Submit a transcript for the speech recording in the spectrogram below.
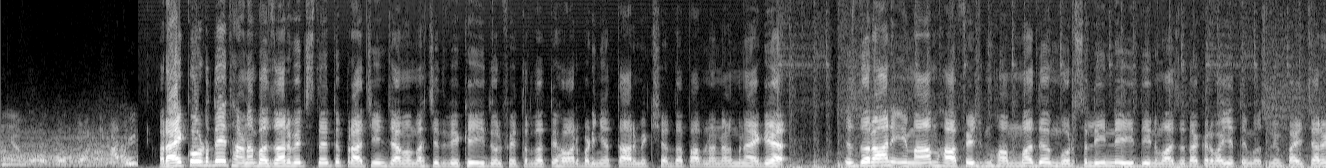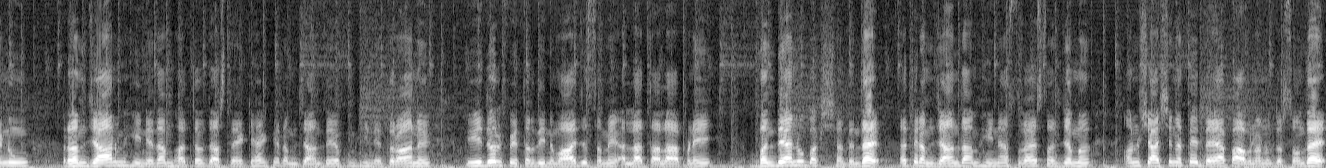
ਦੀਆਂ ਬਹੁਤ ਬਹੁਤ ਮੁਬਾਰਕਾਂ। ਰਾਏਕੋਟ ਦੇ ਥਾਣਾ ਬਾਜ਼ਾਰ ਵਿੱਚ ਸਥਿਤ ਪ੍ਰਾਚੀਨ ਜਾਮਾ ਮਸਜਿਦ ਵਿਖੇ ਈਦ ਉਲ ਫਿਤਰ ਦਾ ਤਿਉਹਾਰ ਬੜੀਆਂ ਧਾਰਮਿਕ ਸ਼ਰਧਾ ਭਾਵਨਾ ਨਾਲ ਮਨਾਇਆ ਗਿਆ। ਇਸ ਦੌਰਾਨ ਇਮਾਮ ਹਾਫਿਜ਼ ਮੁਹੰਮਦ ਮੁਰਸਲੀਨ ਨੇ ਈਦ ਦੀ ਨਮਾਜ਼ ਅਦਾ ਕਰਵਾਈ ਅਤੇ ਮੁਸਲਿਮ ਭਾਈਚਾਰੇ ਨੂੰ ਰਮਜ਼ਾਨ ਮਹੀਨੇ ਦਾ ਮਹੱਤਵ ਦੱਸਦਿਆਂ ਕਿਹਾ ਕਿ ਰਮਜ਼ਾਨ ਦੇ ਮਹੀਨੇ ਦੌਰਾਨ ਈਦ ਉਲ ਫਿਤਰ ਦੀ ਨਮਾਜ਼ ਸਮੇਂ ਅੱਲਾਹ ਤਾਲਾ ਆਪਣੇ ਬੰਦਿਆਂ ਨੂੰ ਬਖਸ਼ਿਸ਼ਾਂ ਦਿੰਦਾ ਹੈ ਅਤੇ ਰਮਜ਼ਾਨ ਦਾ ਮਹੀਨਾ ਸਵੈ ਸੰਜਮ, ਅਨੁਸ਼ਾਸਨ ਅਤੇ ਦਇਆ ਭਾਵਨਾ ਨੂੰ ਦਰਸਾਉਂਦਾ ਹੈ।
